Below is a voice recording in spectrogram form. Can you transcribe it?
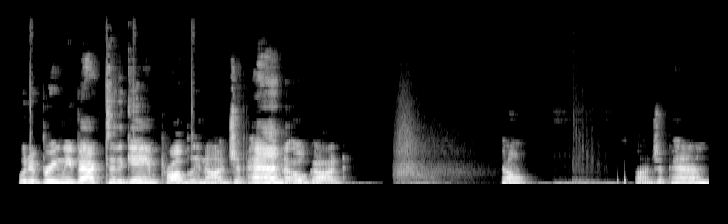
Would it bring me back to the game? Probably not. Japan? Oh, God. No. Not Japan.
